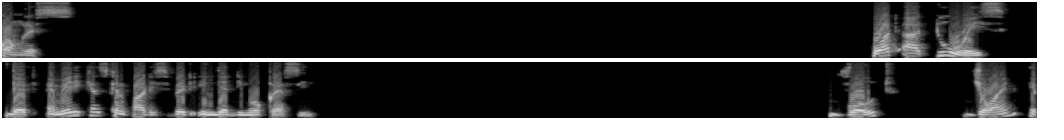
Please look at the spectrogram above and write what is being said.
Congress What are two ways that Americans can participate in their democracy? Vote, join a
